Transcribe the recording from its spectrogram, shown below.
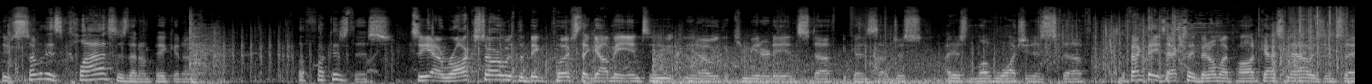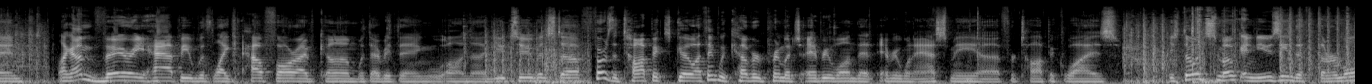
Dude, some of these classes that I'm picking up. What the fuck is this? So yeah, Rockstar was the big push that got me into, you know, the community and stuff because I just, I just love watching his stuff. The fact that he's actually been on my podcast now is insane. Like, I'm very happy with, like, how far I've come with everything on uh, YouTube and stuff. As far as the topics go, I think we covered pretty much everyone that everyone asked me uh, for topic-wise. He's throwing smoke and using the thermal.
